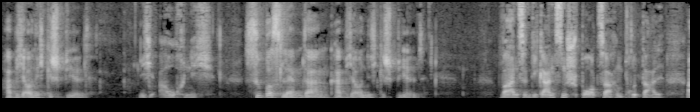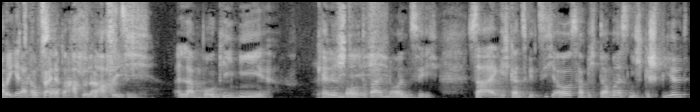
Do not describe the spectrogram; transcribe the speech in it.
Habe ich auch nicht gespielt. Ich auch nicht. Super Slam Dunk habe ich auch nicht gespielt. Wahnsinn, die ganzen Sportsachen brutal. Aber jetzt Dann kommt Seite, Seite 88. 88. Lamborghini Cannonball 93. Sah eigentlich ganz witzig aus, habe ich damals nicht gespielt.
